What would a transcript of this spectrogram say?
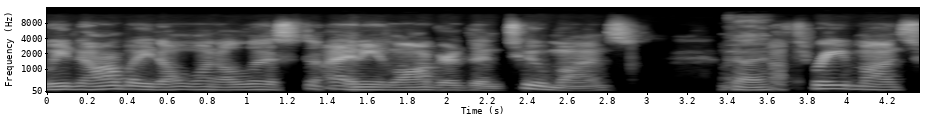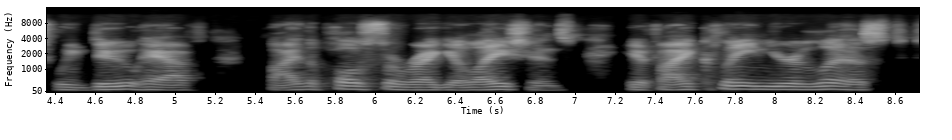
we normally don't want to list any longer than two months. Okay. Uh, three months, we do have by the postal regulations. If I clean your list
